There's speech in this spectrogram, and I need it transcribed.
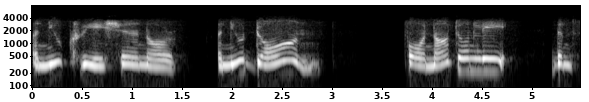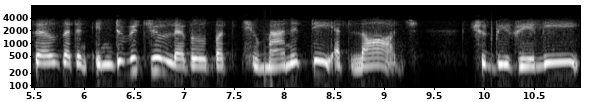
a new creation or a new dawn for not only themselves at an individual level but humanity at large should be really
